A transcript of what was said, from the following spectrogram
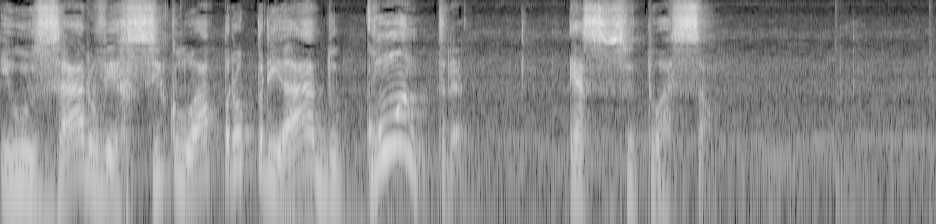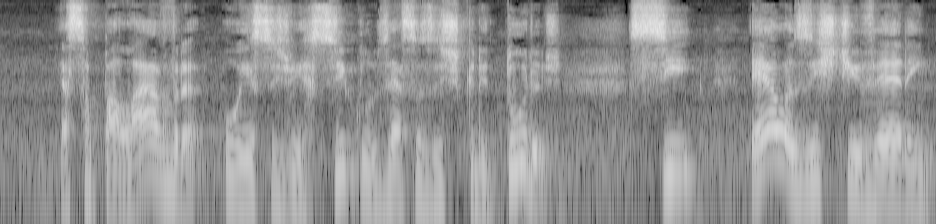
e usar o versículo apropriado contra essa situação. Essa palavra ou esses versículos, essas escrituras, se elas estiverem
